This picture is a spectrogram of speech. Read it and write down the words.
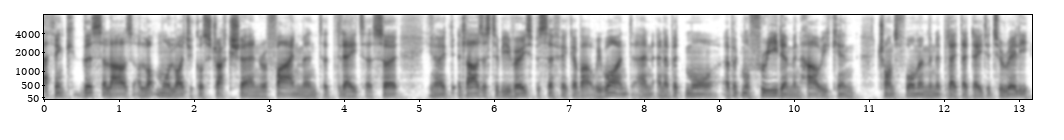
I think this allows a lot more logical structure and refinement of the data. So you know it, it allows us to be very specific about what we want and and a bit more a bit more freedom in how we can transform and manipulate that data to really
